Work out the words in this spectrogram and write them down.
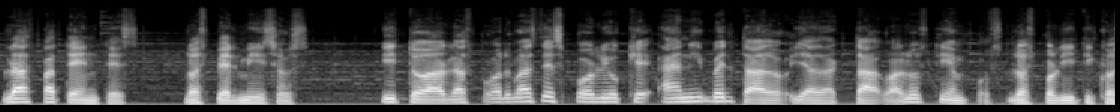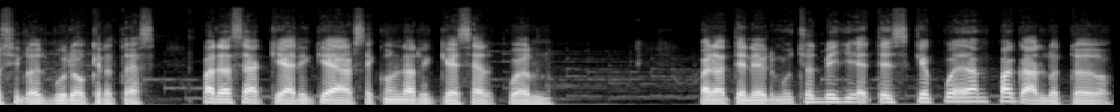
las patentes, los permisos y todas las formas de expolio que han inventado y adaptado a los tiempos los políticos y los burócratas para saquear y quedarse con la riqueza del pueblo. Para tener muchos billetes que puedan pagarlo todo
